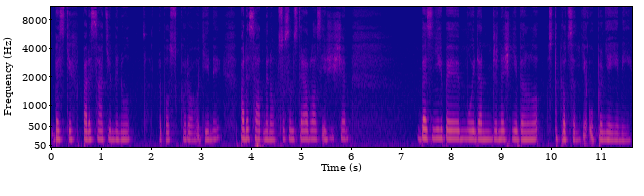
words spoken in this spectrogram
bez těch 50 minut nebo skoro hodiny, 50 minut, co jsem strávila s Ježíšem, bez nich by můj den dnešní byl stoprocentně úplně jiný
